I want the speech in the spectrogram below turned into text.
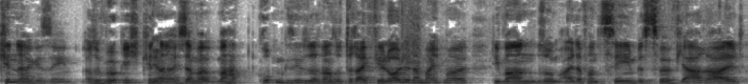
Kinder gesehen. Also wirklich Kinder. Ja. Ich sag mal, man hat Gruppen gesehen, so, das waren so drei, vier Leute da manchmal, die waren so im Alter von 10 bis 12 Jahre alt.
